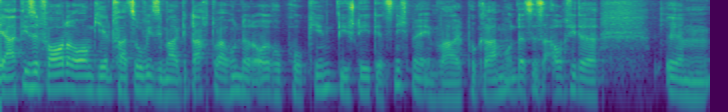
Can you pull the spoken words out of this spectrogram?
Ja, diese Forderung, jedenfalls so wie sie mal gedacht war, 100 Euro pro Kind, die steht jetzt nicht mehr im Wahlprogramm. Und das ist auch wieder ähm,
